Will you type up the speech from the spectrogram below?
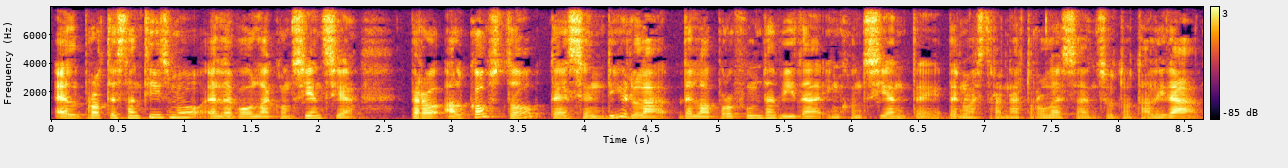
El protestantismo elevó la conciencia, pero al costo de escindirla de la profunda vida inconsciente de nuestra naturaleza en su totalidad.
